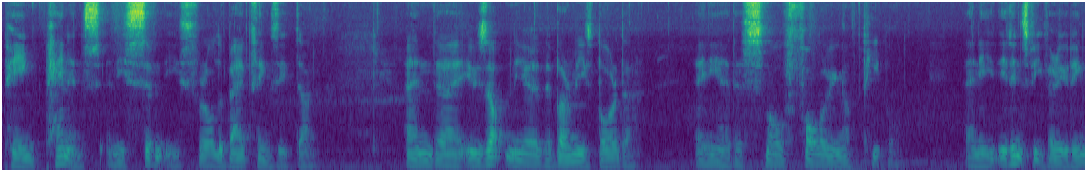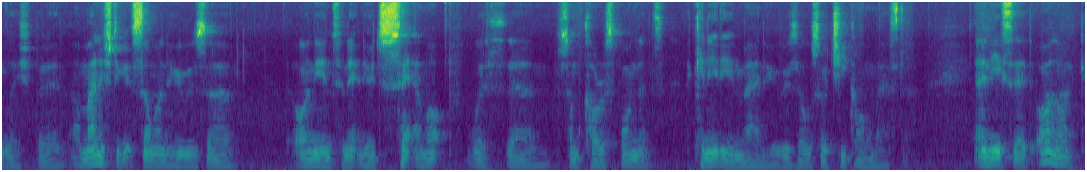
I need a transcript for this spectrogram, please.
paying penance in his seventies for all the bad things he'd done. And uh, he was up near the Burmese border, and he had a small following of people and he, he didn't speak very good English, but uh, I managed to get someone who was uh, on the internet and who'd set him up with um, some correspondence, a Canadian man who was also a Qigong master. And he said, Oh, look,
